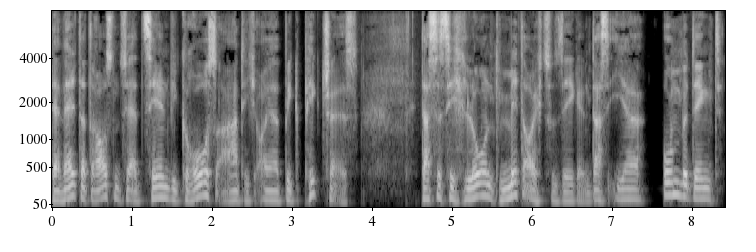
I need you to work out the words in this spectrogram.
der Welt da draußen zu erzählen, wie großartig euer Big Picture ist, dass es sich lohnt, mit euch zu segeln, dass ihr unbedingt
